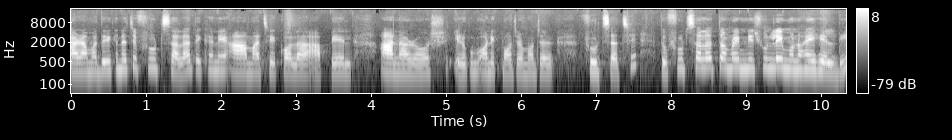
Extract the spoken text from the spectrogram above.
আর আমাদের এখানে আছে ফ্রুট সালাদ এখানে আম আছে, কলা, আপেল, আনারস, এরকম অনেক মজার মজার ফ্রুটস আছে। তো ফ্রুট সালাদ তো আমরা এমনি শুনলেই মনে হয় হেলদি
